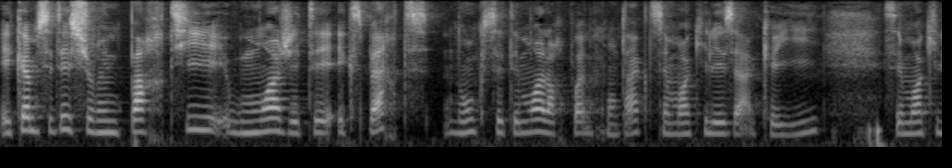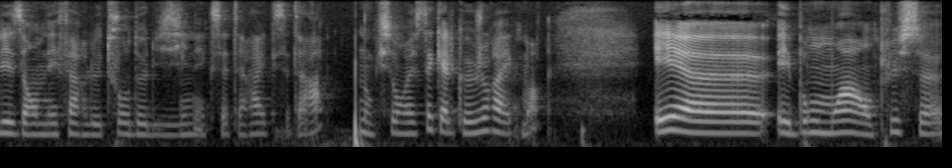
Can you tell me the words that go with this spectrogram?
Et comme c'était sur une partie où moi j'étais experte, donc c'était moi leur point de contact, c'est moi qui les ai accueillis, c'est moi qui les ai emmenés faire le tour de l'usine, etc., etc. Donc ils sont restés quelques jours avec moi. Et, euh, et bon, moi en plus, euh,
